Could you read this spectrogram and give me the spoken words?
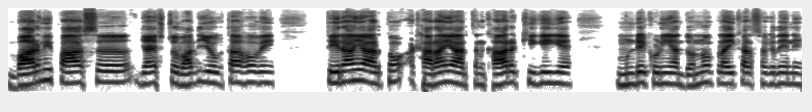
12ਵੀਂ ਪਾਸ ਜਾਂ ਇਸ ਤੋਂ ਵੱਧ ਯੋਗਤਾ ਹੋਵੇ 13000 ਤੋਂ 18000 ਤਨਖਾਹ ਰੱਖੀ ਗਈ ਹੈ। ਮੁੰਡੇ ਕੁੜੀਆਂ ਦੋਨੋਂ ਅਪਲਾਈ ਕਰ ਸਕਦੇ ਨੇ।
